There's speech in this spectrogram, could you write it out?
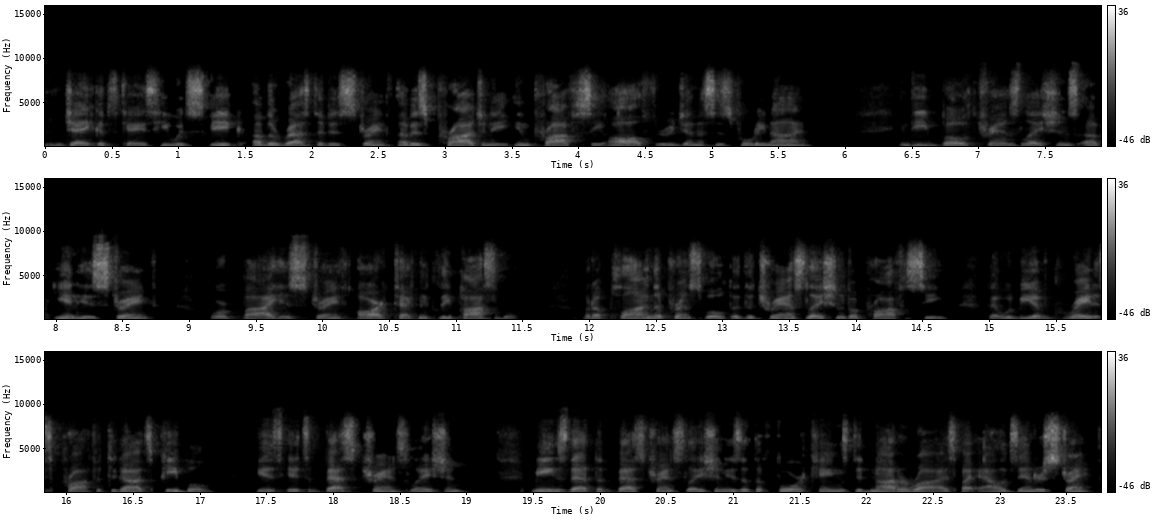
In Jacob's case, he would speak of the rest of his strength, of his progeny in prophecy all through Genesis 49. Indeed, both translations of in his strength or by his strength are technically possible. But applying the principle that the translation of a prophecy that would be of greatest profit to God's people is its best translation, means that the best translation is that the four kings did not arise by Alexander's strength.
